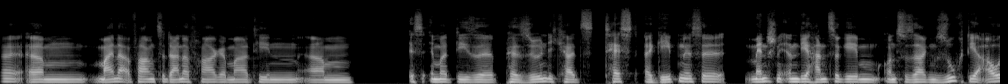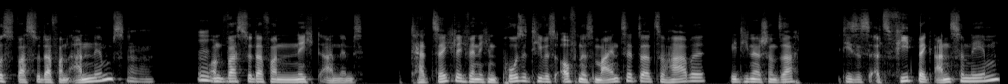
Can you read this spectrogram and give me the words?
Ähm, meine Erfahrung zu deiner Frage, Martin, ähm, ist immer diese Persönlichkeitstestergebnisse Menschen in die Hand zu geben und zu sagen, such dir aus, was du davon annimmst mhm. und was du davon nicht annimmst. Tatsächlich, wenn ich ein positives, offenes Mindset dazu habe, wie Tina schon sagt, dieses als Feedback anzunehmen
